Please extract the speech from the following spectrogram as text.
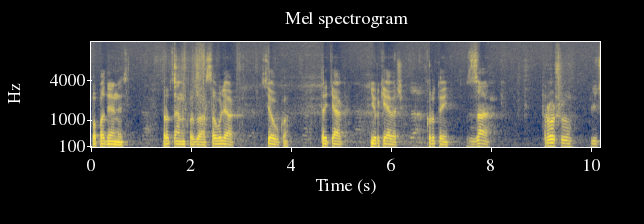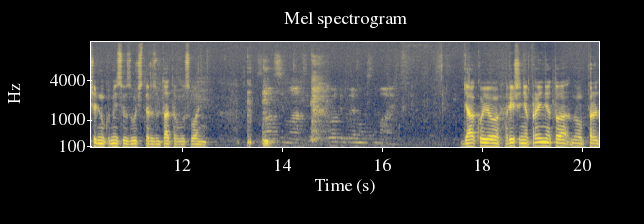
Попадинець, Проценко за, Савуляк, Сьовко, Третяк, Юркевич, Крутий. За. Прошу лічильну комісію озвучити результати голосування. За 17, проти утримались немає. Дякую. Рішення прийнято. Ну, перед,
